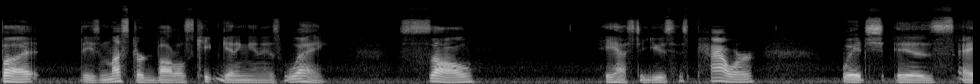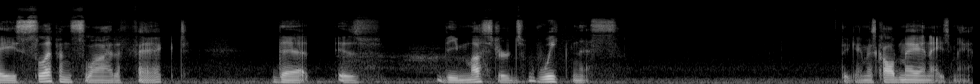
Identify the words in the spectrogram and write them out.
But these mustard bottles keep getting in his way. So he has to use his power, which is a slip and slide effect that is the mustard's weakness. The game is called Mayonnaise Man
